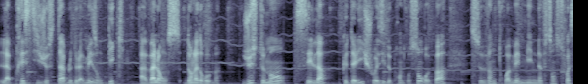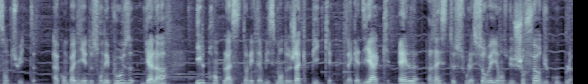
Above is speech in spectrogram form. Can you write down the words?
la prestigieuse table de la Maison Pic à Valence, dans la Drôme. Justement, c'est là que Dali choisit de prendre son repas, ce 23 mai 1968. Accompagné de son épouse, Gala, il prend place dans l'établissement de Jacques Pic. La Cadillac, elle, reste sous la surveillance du chauffeur du couple.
